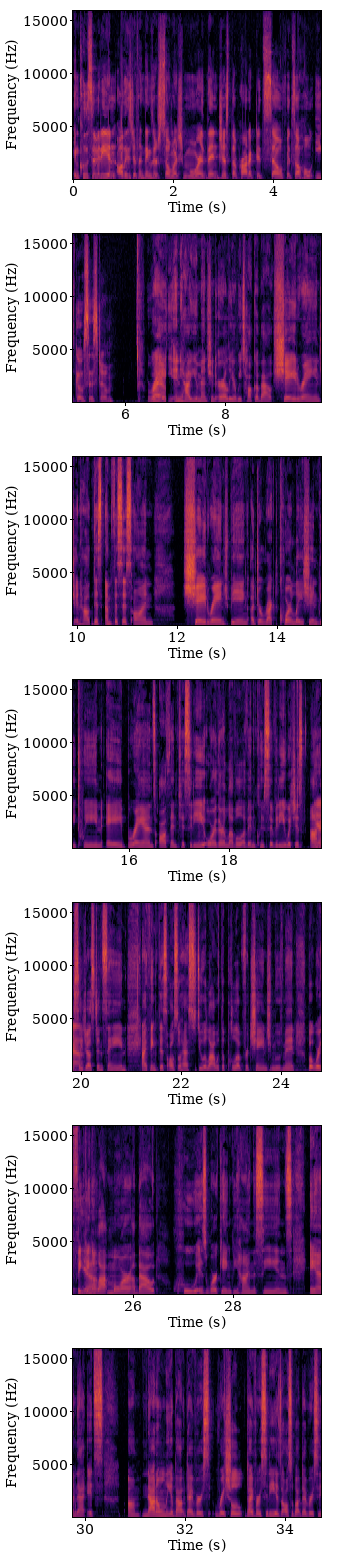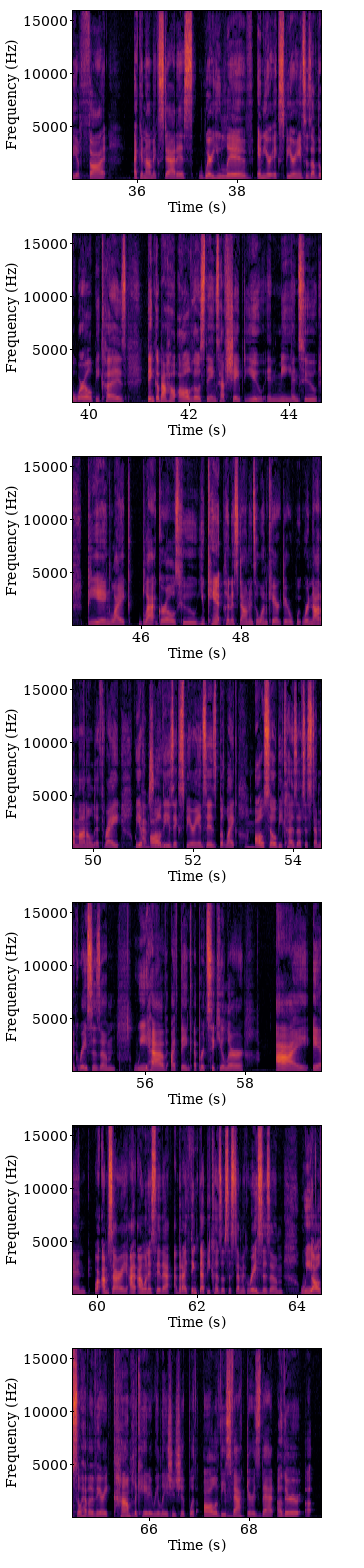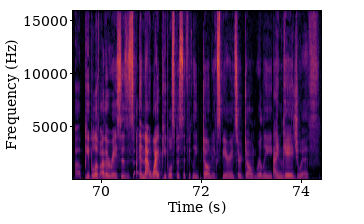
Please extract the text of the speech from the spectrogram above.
inclusivity and all these different things are so much more than just the product itself. It's a whole ecosystem. Right. You know? And how you mentioned earlier, we talk about shade range and how this emphasis on shade range being a direct correlation between a brand's authenticity or their level of inclusivity, which is honestly yeah. just insane. I think this also has to do a lot with the pull up for change movement, but we're thinking yeah. a lot more about who is working behind the scenes and that it's um, not only about diverse racial diversity is also about diversity of thought economic status where you live and your experiences of the world because think about how all of those things have shaped you and me into being like black girls who you can't pin us down into one character we're not a monolith right we have Absolutely. all these experiences but like mm-hmm. also because of systemic racism we have i think a particular I and well, I'm sorry, I, I want to say that, but I think that because of systemic mm-hmm. racism, mm-hmm. we also have a very complicated relationship with all of these mm-hmm. factors that other uh, uh, people of other races and that white people specifically don't experience or don't really engage with.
